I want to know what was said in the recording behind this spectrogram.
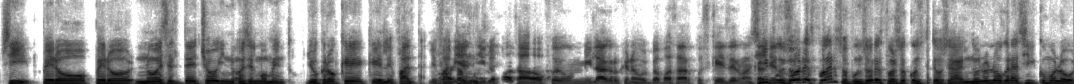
sí, pero, pero no es el techo y no es el momento. Yo creo que, que le falta, le No, falta y el mucho. Giro pasado fue un milagro que no vuelve a pasar. Pues Kelderman, Sí, casi fue un sobreesfuerzo, fue un sobreesfuerzo constante. O sea, él no lo logra así como lo...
